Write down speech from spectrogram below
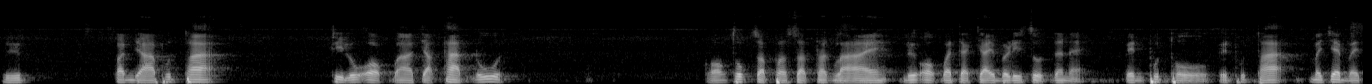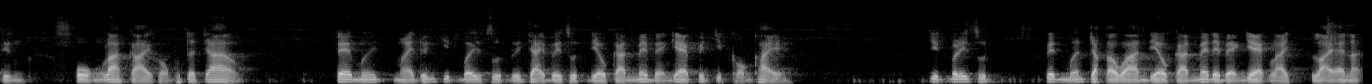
หรือปัญญาพุทธะที่รู้ออกมาจากธาตุรู้ของทุกสรรพสัตว์ทั้งหลาย หรือออกมาจากใจบริสุทธิ์นั่นแหละเป็นพุทโธ เป็นพุทธะ ไม่ใช่หมายถึงองค์ร่างกายของพุทธเจ้า แต่หมายถึงจิตบริสุทธิ์หรือใจบริสุทธิ์เดียวกัน ไม่แบ่งแยกเป็นจิตของใคร จิตบริสุทธิ์เป็นเหมือนจักรวาลเดียวกัน ไม่ได้แบ่งแยกหลายหลายอนัน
